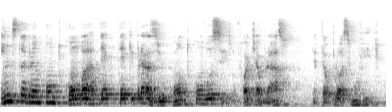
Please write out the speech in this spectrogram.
instagram.com.br tectecbrasil. Conto com vocês. Um forte abraço e até o próximo vídeo.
